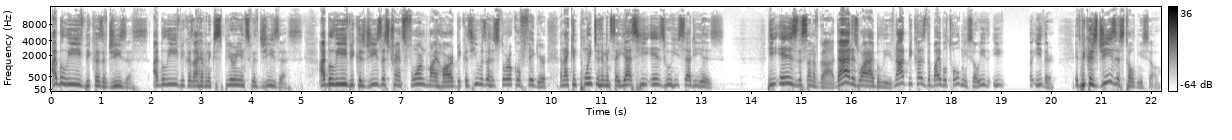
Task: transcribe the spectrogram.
I believe because of Jesus. I believe because I have an experience with Jesus. I believe because Jesus transformed my heart, because he was a historical figure, and I can point to him and say, Yes, he is who he said he is. He is the Son of God. That is why I believe. Not because the Bible told me so either. It's because Jesus told me so.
